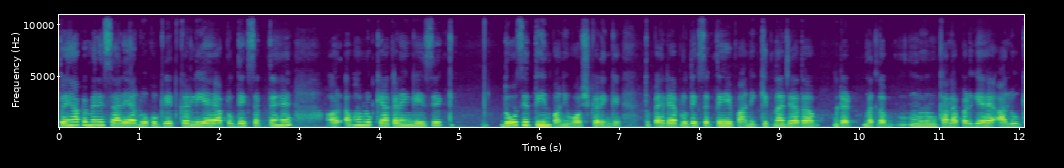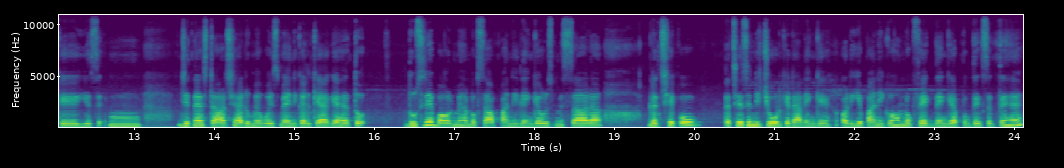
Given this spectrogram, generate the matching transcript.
तो यहाँ पे मैंने सारे आलूओं को ग्रेट कर लिया है, आप लोग देख सकते हैं। और अब हम लोग क्या करेंगे इसे दो से तीन पानी वॉश करेंगे। तो पहले आप लोग देख सकते हैं ये पानी कितना ज़्यादा डट मतलब काला पड़ गया है आलू के ये से जितना स्टार्च है आलू में वो इसमें निकल के आ गया है तो दूसरे बाउल में हम लोग साफ़ पानी लेंगे और उसमें सारा लच्छे को अच्छे से निचोड़ के डालेंगे और ये पानी को हम लोग फेंक देंगे। आप लोग देख सकते हैं,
